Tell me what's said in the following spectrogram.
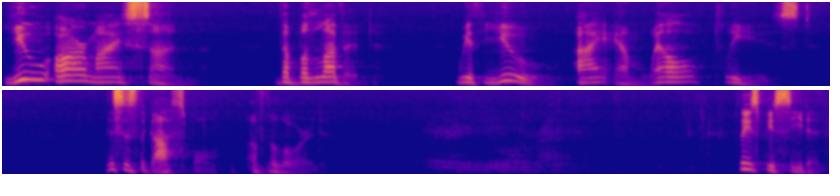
You are my Son, the beloved. With you I am well pleased. This is the gospel of the Lord. Please be seated.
